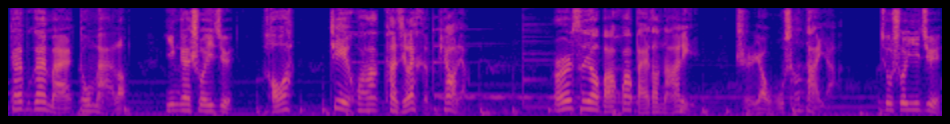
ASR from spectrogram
该不该买都买了。应该说一句好啊，这花看起来很漂亮。儿子要把花摆到哪里，只要无伤大雅，就说一句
